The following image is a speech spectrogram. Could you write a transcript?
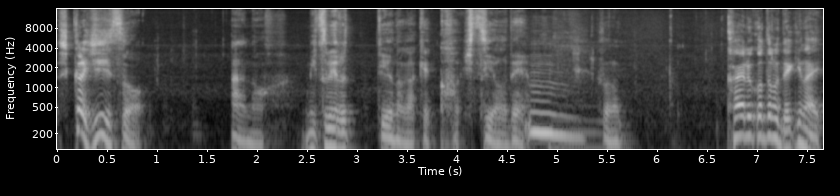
しっかり事実をあの見つめるっていうのが結構必要で、その変えることのできない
